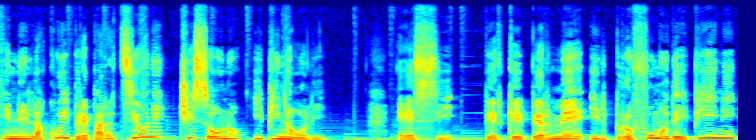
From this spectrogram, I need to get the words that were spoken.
e nella cui preparazione ci sono i pinoli. Eh sì, perché per me il profumo dei pini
